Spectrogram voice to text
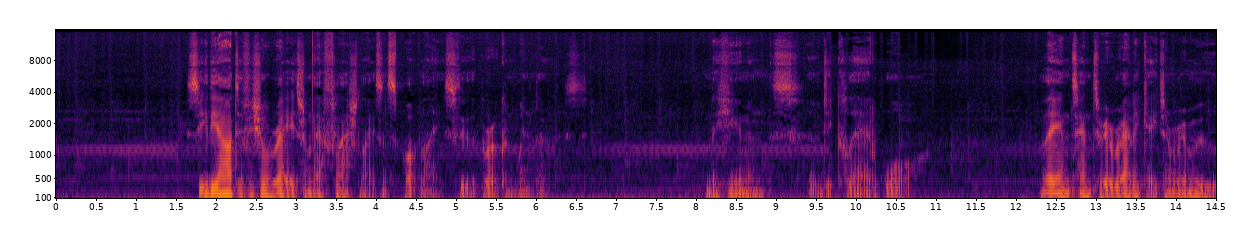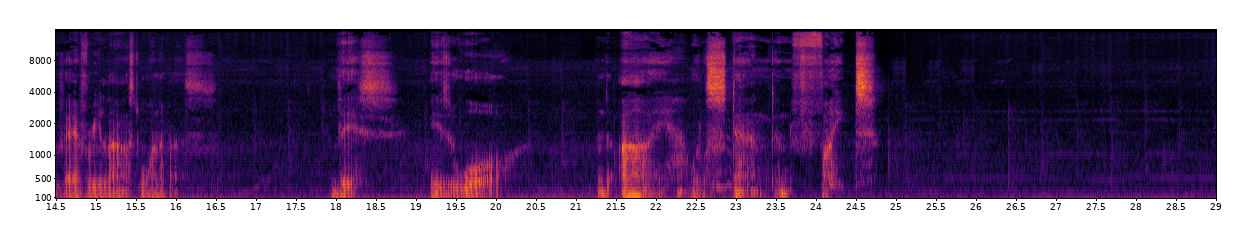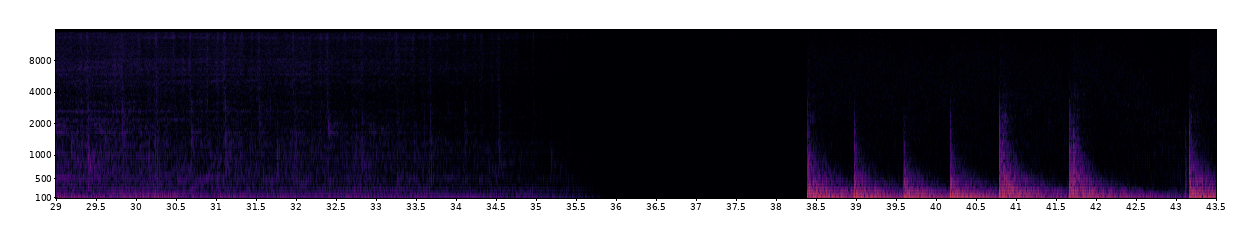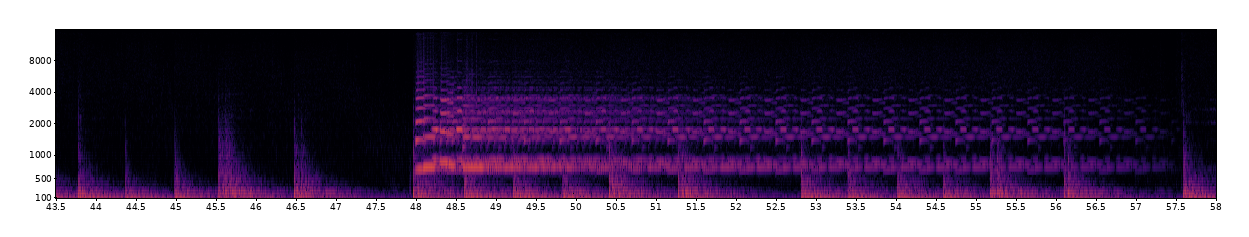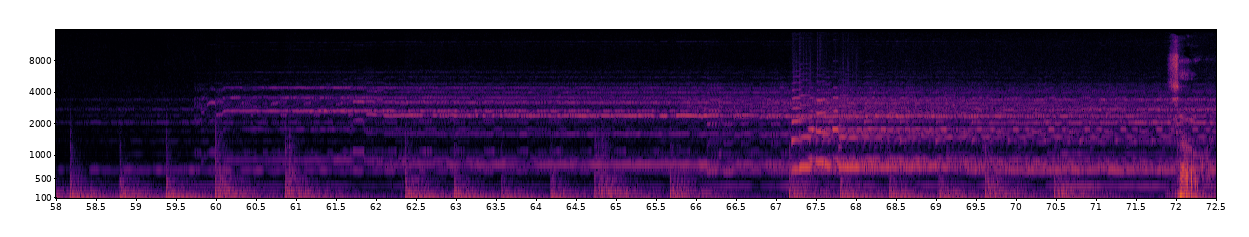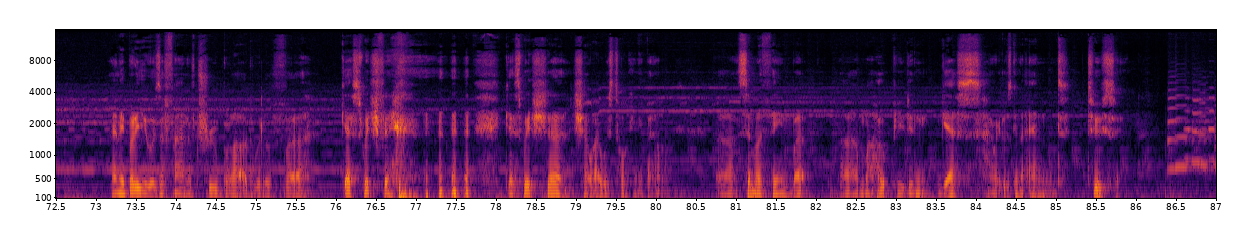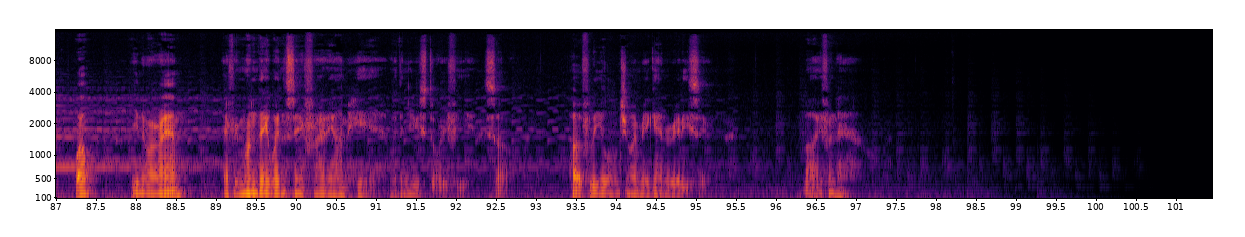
See the artificial rays from their flashlights and spotlights through the broken windows. The humans have declared war. They intend to eradicate and remove every last one of us. This is war, and I will stand and fight. So, anybody who was a fan of True Blood would have uh, guessed which guessed which uh, show I was talking about. Uh, similar theme, but um, I hope you didn't guess how it was going to end too soon. Well, you know where I am. Every Monday, Wednesday, and Friday, I'm here with a new story for you. So, hopefully, you'll join me again really soon. Bye for now.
